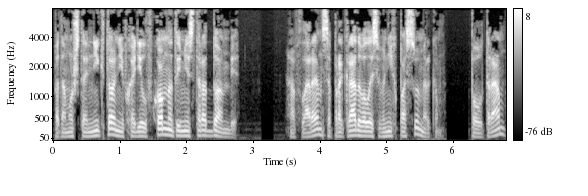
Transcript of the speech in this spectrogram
потому что никто не входил в комнаты мистера Домби, а Флоренса прокрадывалась в них по сумеркам, по утрам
